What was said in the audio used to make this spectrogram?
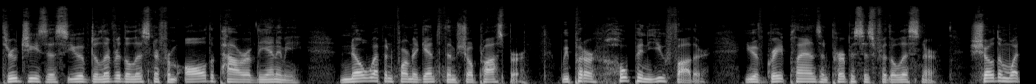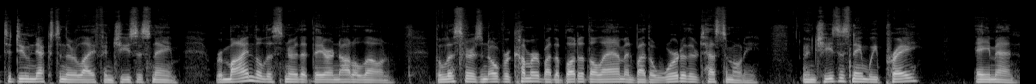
Through Jesus, you have delivered the listener from all the power of the enemy. No weapon formed against them shall prosper. We put our hope in you, Father. You have great plans and purposes for the listener. Show them what to do next in their life in Jesus' name. Remind the listener that they are not alone. The listener is an overcomer by the blood of the Lamb and by the word of their testimony. In Jesus' name we pray. Amen.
